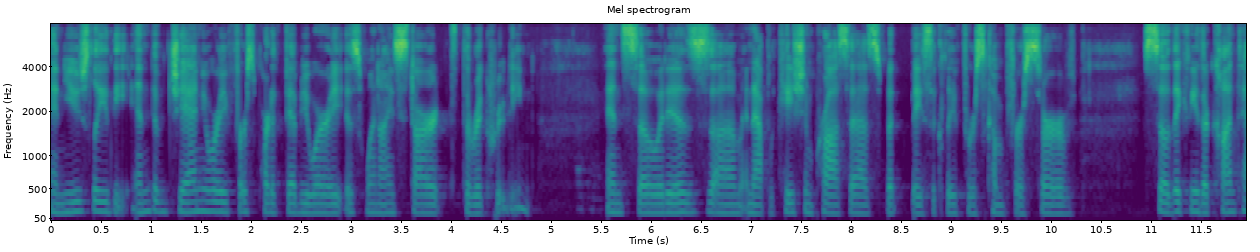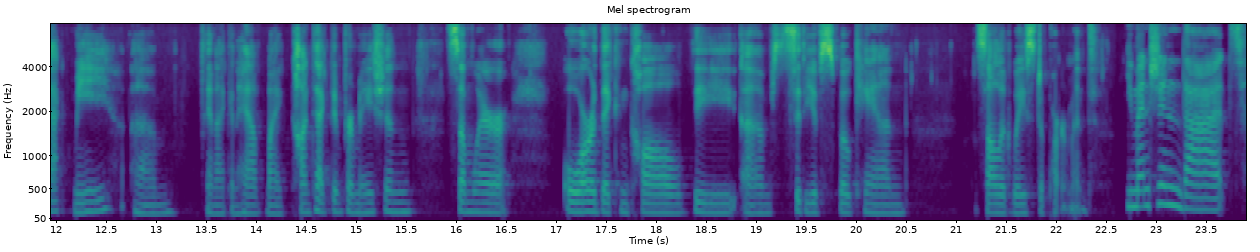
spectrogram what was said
and usually the end of January, first part of February is when I start the recruiting. And so it is um, an application process, but basically first come, first serve. So they can either contact me, um, and I can have my contact information somewhere, or they can call the um, City of Spokane Solid Waste Department. You mentioned that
